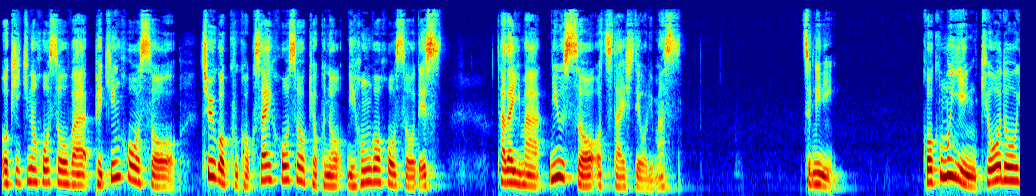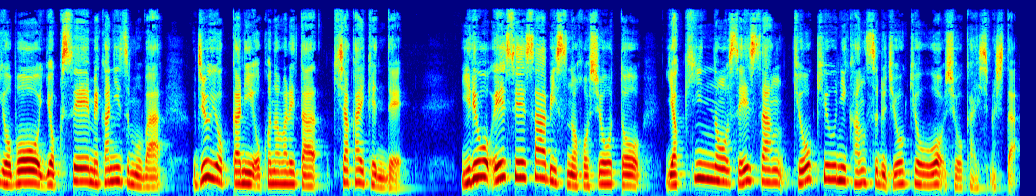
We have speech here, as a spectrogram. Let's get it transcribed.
お聞きの放送は北京放送中国国際放送局の日本語放送です。ただいまニュースをお伝えしております。次に、国務院共同予防抑制メカニズムは14日に行われた記者会見で、医療衛生サービスの保障と薬品の生産、供給に関する状況を紹介しました。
